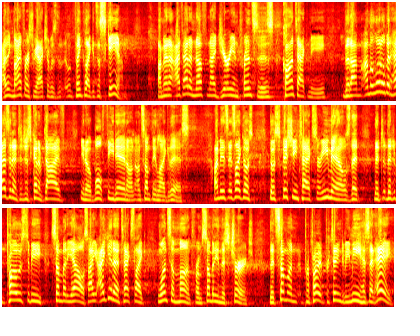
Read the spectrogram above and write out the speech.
I think my first reaction was think like it's a scam. I mean, I've had enough Nigerian princes contact me that I'm, I'm a little bit hesitant to just kind of dive, you know, both feet in on, on something like this. I mean, it's, it's like those, those phishing texts or emails that, that, that pose to be somebody else. I, I get a text like once a month from somebody in this church that someone pretending to be me has said, hey,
